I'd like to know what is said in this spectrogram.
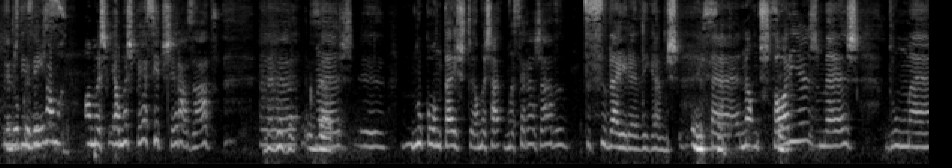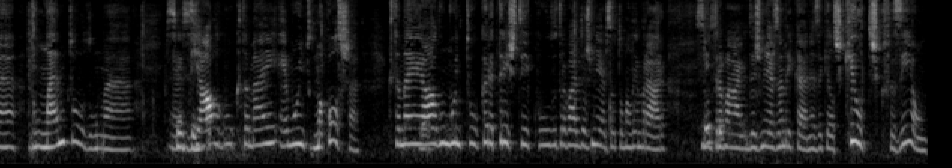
Podemos dizer que há uma, há uma, é uma espécie de Sherazade Uh, mas uh, no contexto é uma, uma série já de tecedeira, digamos, uh, não de histórias, sim. mas de, uma, de um manto, de, uma, sim, de sim. algo que também é muito, de uma colcha, que também é algo muito característico do trabalho das mulheres. Eu estou-me a lembrar do trabalho das mulheres americanas, aqueles quilts que faziam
